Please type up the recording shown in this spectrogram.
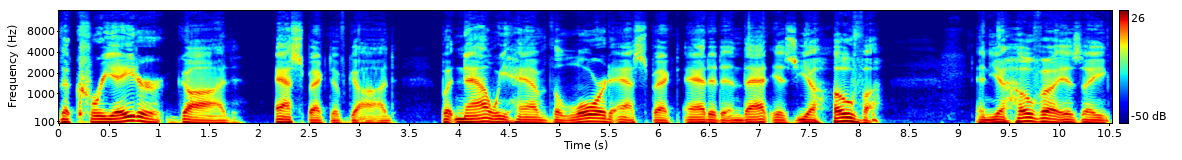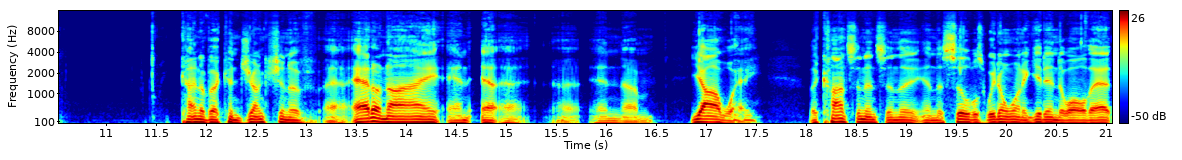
the creator God aspect of God, but now we have the Lord aspect added, and that is Jehovah. And Jehovah is a kind of a conjunction of uh, Adonai and uh, uh, uh and um, Yahweh. The consonants and the and the syllables. We don't want to get into all that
